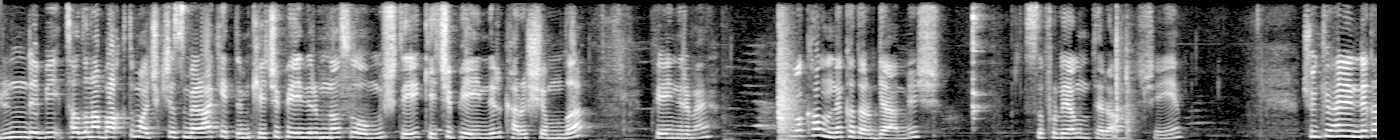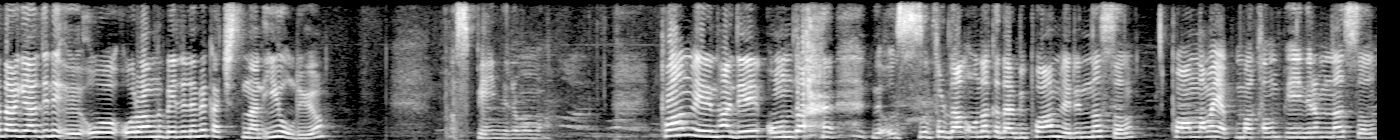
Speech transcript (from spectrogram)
Dün de bir tadına baktım açıkçası merak ettim. Keçi peynirim nasıl olmuş diye. Keçi peynir karışımlı peynirime. Bakalım ne kadar gelmiş. Sıfırlayalım tera şeyi. Çünkü hani ne kadar geldiğini e, o oranını belirlemek açısından iyi oluyor. Nasıl peynirim ama. Puan verin hadi. Onda sıfırdan 10'a kadar bir puan verin. Nasıl? Puanlama yapın bakalım peynirim nasıl?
